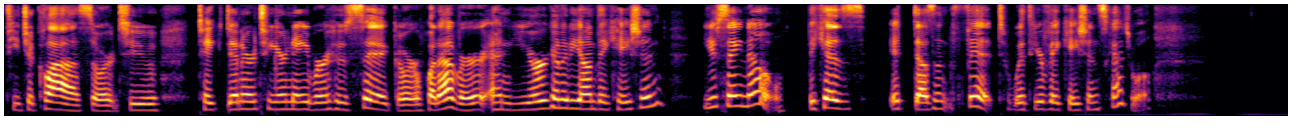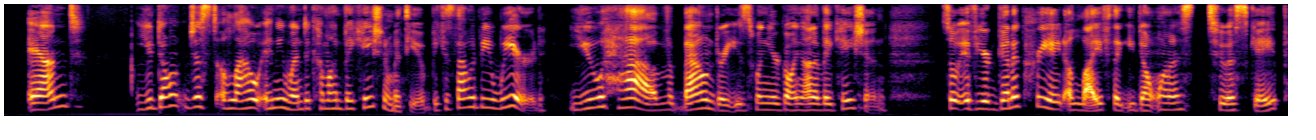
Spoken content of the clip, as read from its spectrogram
teach a class or to take dinner to your neighbor who's sick or whatever, and you're going to be on vacation, you say no because it doesn't fit with your vacation schedule. And you don't just allow anyone to come on vacation with you because that would be weird. You have boundaries when you're going on a vacation. So if you're going to create a life that you don't want to escape,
